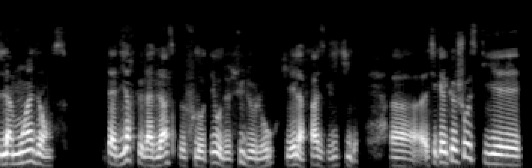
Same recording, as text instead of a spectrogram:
la moins dense. C'est-à-dire que la glace peut flotter au-dessus de l'eau, qui est la phase liquide. Euh, c'est quelque chose qui est,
